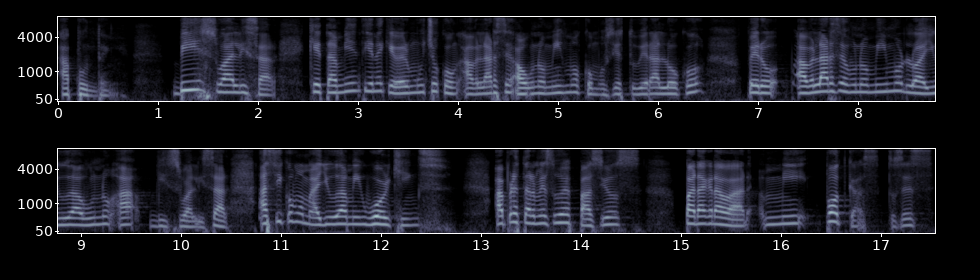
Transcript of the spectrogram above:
Apunten visualizar, que también tiene que ver mucho con hablarse a uno mismo como si estuviera loco, pero hablarse a uno mismo lo ayuda a uno a visualizar. Así como me ayuda a mi workings a prestarme sus espacios para grabar mi podcast. Entonces,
